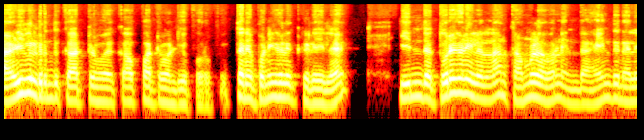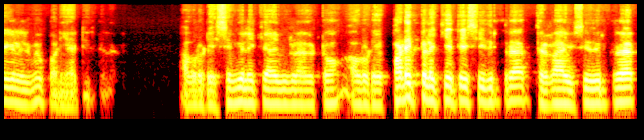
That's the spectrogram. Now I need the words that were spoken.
அழிவில் இருந்து காற்று காப்பாற்ற வேண்டிய பொறுப்பு. இத்தனை பணிகளுக்கு இடையில இந்த துறைகளிலெல்லாம் தமிழவன் இந்த ஐந்து நிலைகளிலுமே பணியாற்றியிருக்கிறார். அவருடைய செவ்விலக்கிய ஆய்வுகளாகட்டும் அவருடைய படைப்பிலக்கியத்தை செய்திருக்கிறார் திறனாய்வு செய்திருக்கிறார்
